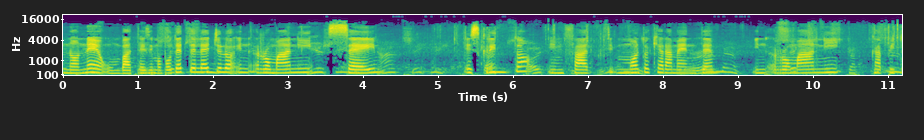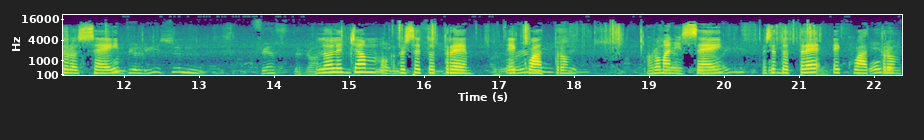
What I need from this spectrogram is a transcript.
non è un battesimo. Potete leggerlo in Romani 6 è scritto infatti molto chiaramente in Romani capitolo 6. Lo leggiamo versetto 3 e 4. Romani 6, versetto 3 e 4.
